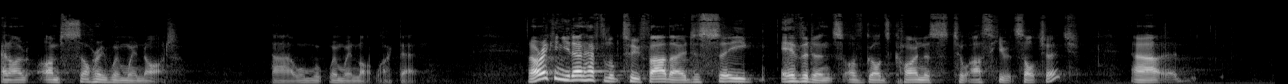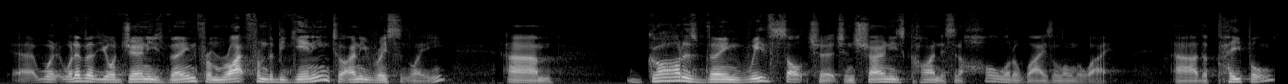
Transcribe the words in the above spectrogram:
and I'm, I'm sorry when we're not, uh, when, when we're not like that. And I reckon you don't have to look too far, though, to see evidence of God's kindness to us here at Salt Church. Uh, uh, whatever your journey's been, from right from the beginning to only recently, um, God has been with Salt Church and shown his kindness in a whole lot of ways along the way. Uh, the people,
